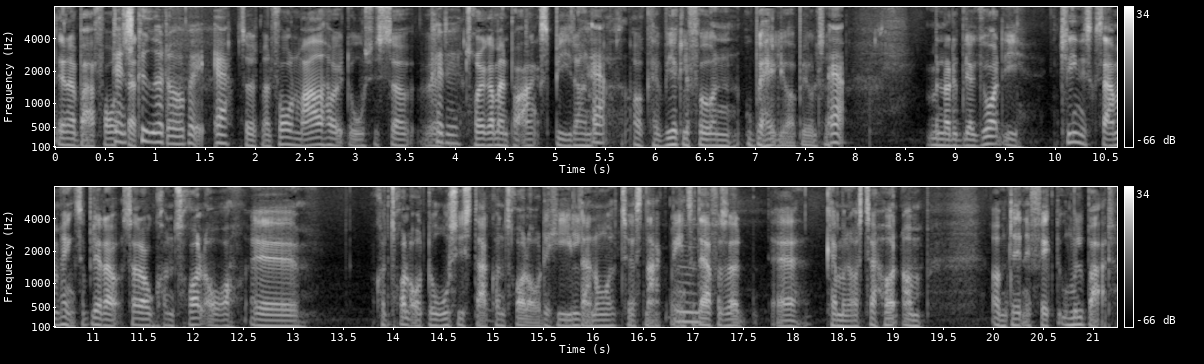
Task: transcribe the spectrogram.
den er bare fortsat. Den skyder deroppe af, ja. Så hvis man får en meget høj dosis, så øh, trykker man på angstbeateren ja. og kan virkelig få en ubehagelig oplevelse. Ja. Men når det bliver gjort i klinisk sammenhæng, så, bliver der, så er der jo kontrol over... Øh, kontrol over dosis, der er kontrol over det hele, der er nogen til at snakke med mm. en, så mm. derfor så, uh, kan man også tage hånd om, om den effekt umiddelbart.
